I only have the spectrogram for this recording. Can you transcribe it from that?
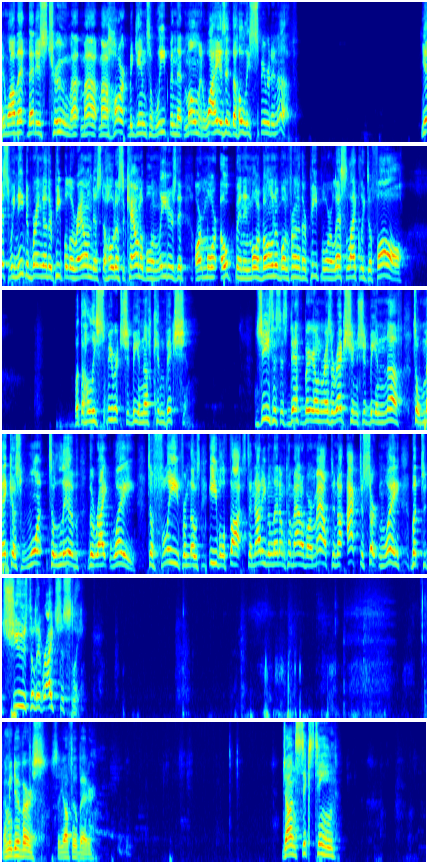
And while that, that is true, my, my, my heart began to weep in that moment. Why isn't the Holy Spirit enough? Yes, we need to bring other people around us to hold us accountable, and leaders that are more open and more vulnerable in front of their people are less likely to fall. But the Holy Spirit should be enough conviction. Jesus' death, burial, and resurrection should be enough to make us want to live the right way, to flee from those evil thoughts, to not even let them come out of our mouth, to not act a certain way, but to choose to live righteously. Let me do a verse so y'all feel better. John 16,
